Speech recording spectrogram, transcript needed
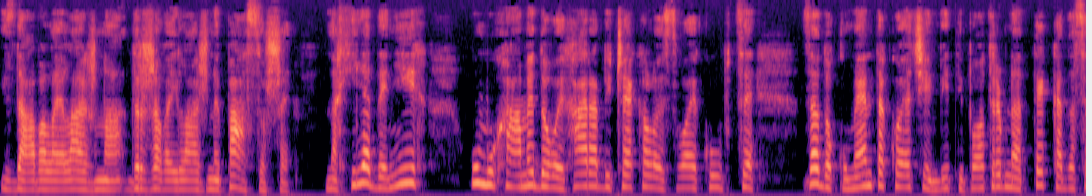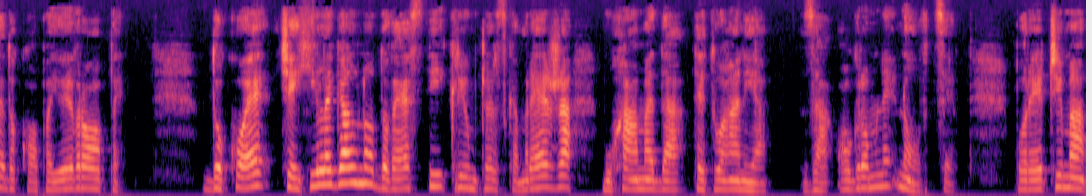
Izdavala je lažna država i lažne pasoše. Na hiljade njih u Muhamedovoj harabi čekalo je svoje kupce za dokumenta koja će im biti potrebna tek kada se dokopaju Evrope do koje će ih ilegalno dovesti krijumčarska mreža Muhameda Tetuanija za ogromne novce. Po rečima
